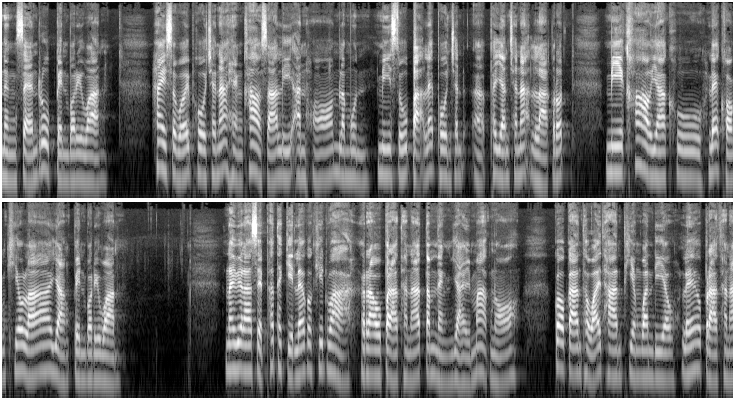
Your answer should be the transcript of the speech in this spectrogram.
หนึ่งแสนรูปเป็นบริวาร ให้เสวยโภชนะแห่งข้าวสาลีอันหอมละมุน มีสูปะและโพนพยัญชนะหลากรสมีข้าวยาคูและของเคี้ยวล้าอย่างเป็นบริวาร ในเวลาเสร็จพัฒกิจแล้วก็คิดว่า เราปรารถนาตำแหน่งใหญ่มากหนอ ก็การถวายทานเพียงวันเดียว แล้วปรารถนา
